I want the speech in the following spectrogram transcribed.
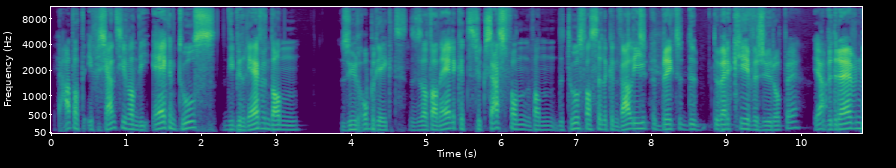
ja, dat de efficiëntie van die eigen tools die bedrijven dan zuur opbreekt. Dus dat dan eigenlijk het succes van, van de tools van Silicon Valley... Het breekt de, de werkgevers zuur op. Hè? Ja. De bedrijven...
